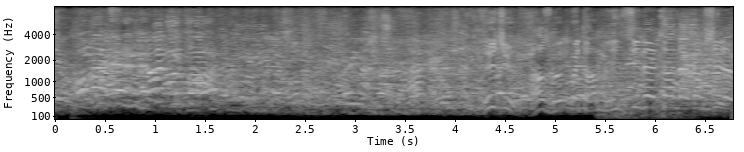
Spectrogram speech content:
20 has good with them. It's in the time that comes to the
